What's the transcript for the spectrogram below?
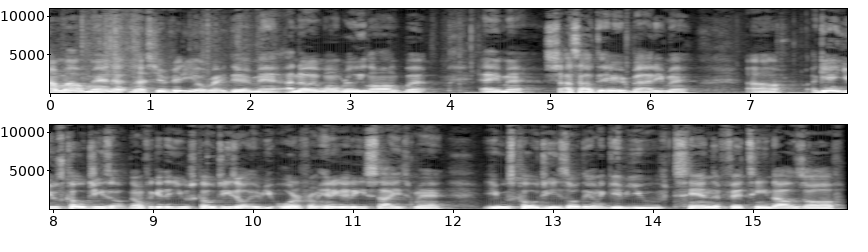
I'm out, man. That, that's your video right there, man. I know it won't really long, but hey, man, shouts out to everybody, man. Uh, again, use code Geezo. Don't forget to use code Geezo if you order from any of these sites, man. Use code Geezo. They're gonna give you ten to fifteen dollars off.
